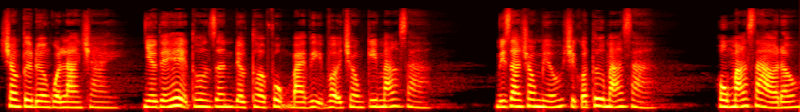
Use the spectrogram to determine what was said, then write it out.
Trong từ đường của làng trai nhiều thế hệ thôn dân đều thờ phụng bài vị vợ chồng Kim Mãng Xà. Vì sao trong miếu chỉ có thư Mãng Xà? Hùng Mãng Xà ở đâu?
